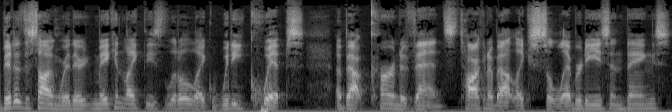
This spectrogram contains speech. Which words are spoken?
bit of the song where they're making like these little like witty quips about current events, talking about like celebrities and things.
